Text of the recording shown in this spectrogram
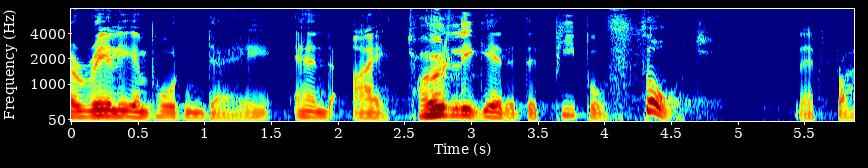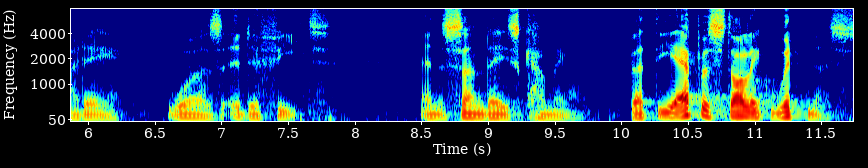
a really important day, and I totally get it that people thought that Friday was a defeat and Sunday's coming. But the apostolic witness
